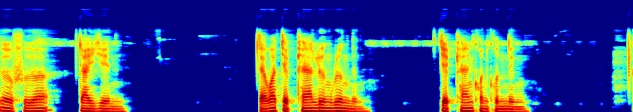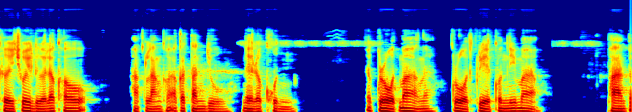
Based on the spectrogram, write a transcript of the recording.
เอื้อเฟื้อใจเย็น แต่ว่าเจ็บแค้นเรื่องเรื่องหนึ่ง เจ็บแค้นคนคนหนึ่ง เคยช่วยเหลือแล้วเขาหักหลังเขาอากตันอยู่ในละคุณโกรธมากนะ โกรธเกลียดคนนี้มาก ผ่านไป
